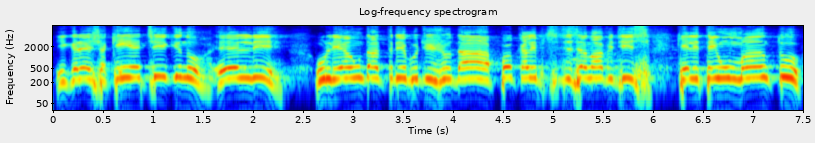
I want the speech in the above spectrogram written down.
Igreja, quem é digno? Ele, o leão da tribo de Judá. Apocalipse 19 diz que ele tem um manto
